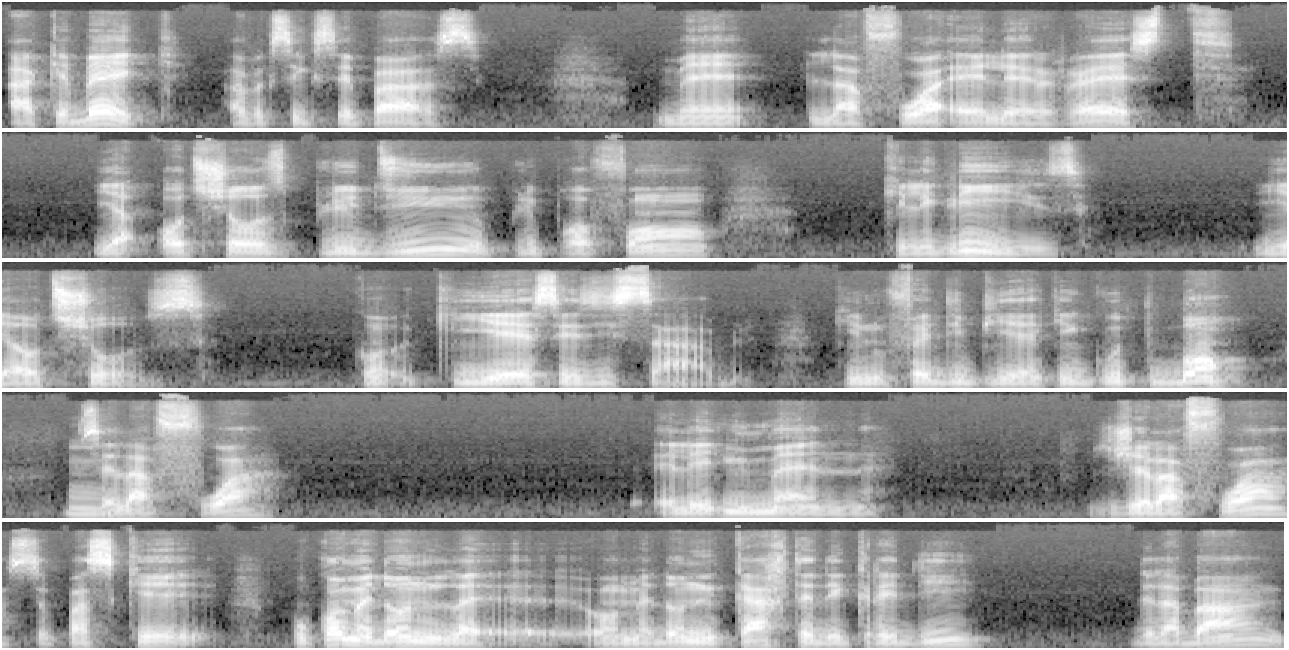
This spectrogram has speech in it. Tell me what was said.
à Québec avec ce qui se passe. Mais la foi, elle, elle reste. Il y a autre chose plus dur, plus profond que l'Église. Il y a autre chose qui est saisissable, qui nous fait du bien, qui goûte bon. C'est la foi. Elle est humaine. J'ai la foi, c'est parce que... Pourquoi on me donne, on me donne une carte de crédit de la banque?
